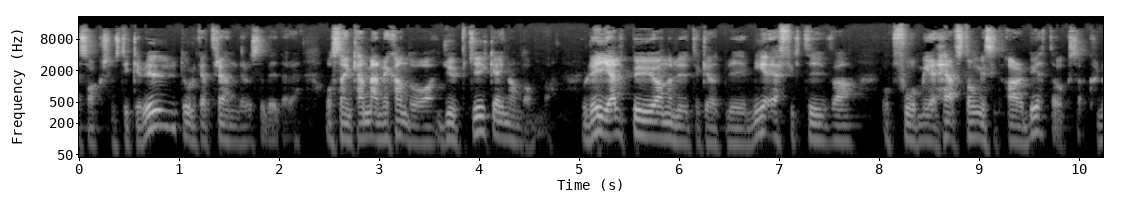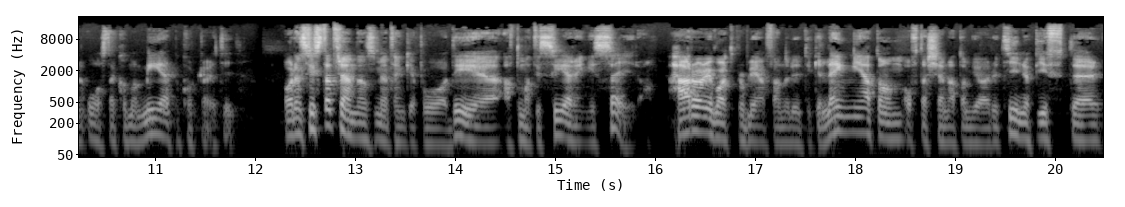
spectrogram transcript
saker som sticker ut, olika trender och så vidare. Och sen kan människan då djupdyka inom dem. Då. Och det hjälper ju analytiker att bli mer effektiva och få mer hävstång i sitt arbete också. Kunna åstadkomma mer på kortare tid. Och den sista trenden som jag tänker på det är automatisering i sig. Då. Här har det varit ett problem för analytiker länge att de ofta känner att de gör rutinuppgifter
